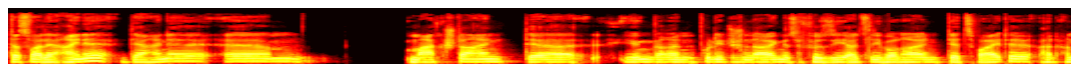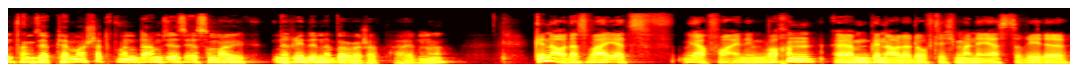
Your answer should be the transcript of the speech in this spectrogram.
das war der eine, der eine ähm, Markstein der jüngeren politischen Ereignisse für Sie als Liberalen. Der zweite hat Anfang September stattgefunden. Da haben Sie das erste Mal eine Rede in der Bürgerschaft gehalten, ne? Genau, das war jetzt ja vor einigen Wochen. Ähm, genau, da durfte ich meine erste Rede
